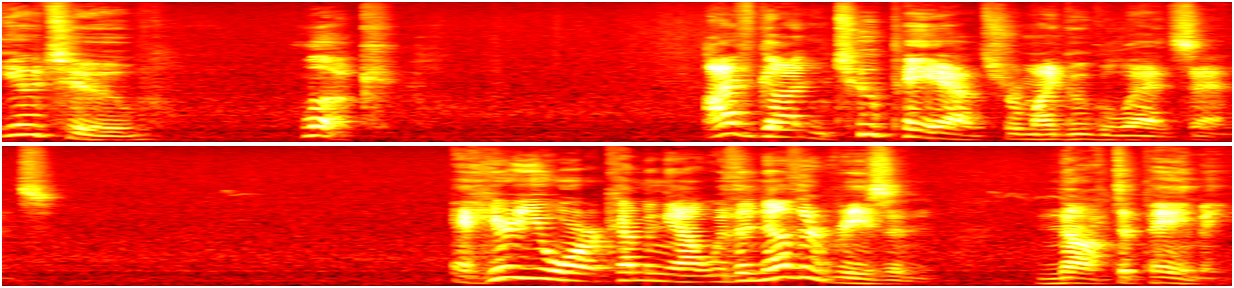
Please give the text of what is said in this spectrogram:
YouTube, look, I've gotten two payouts for my Google AdSense. And here you are coming out with another reason not to pay me.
